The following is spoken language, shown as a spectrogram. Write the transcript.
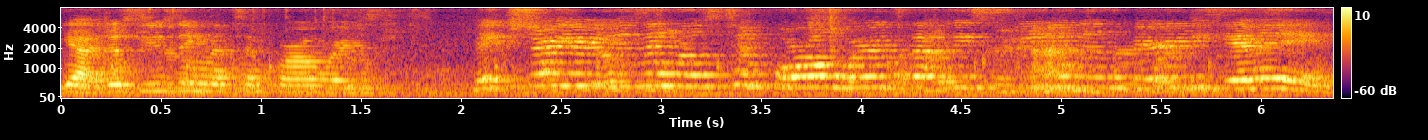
Yeah, just using the temporal words. Make sure you're using those temporal words that we stated in the very beginning.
